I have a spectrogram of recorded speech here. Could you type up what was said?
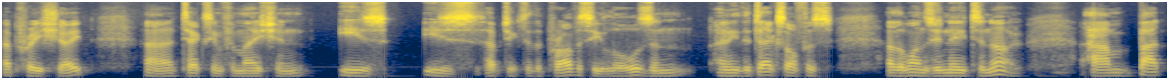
appreciate, uh, tax information is is subject to the privacy laws, and only the tax office are the ones who need to know. Um, but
